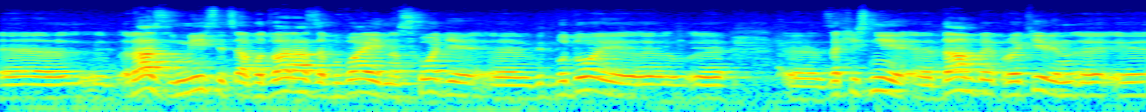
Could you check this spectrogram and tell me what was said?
е, Раз в місяць або два рази буває на сході, е, відбудовує е, е, е, захисні е, дамби, про які він е, е,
